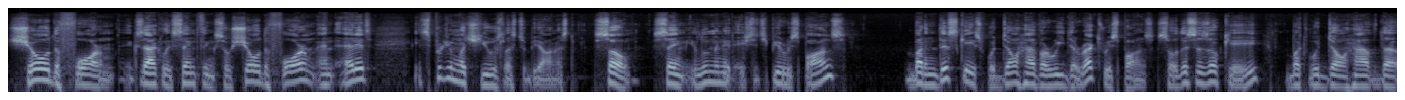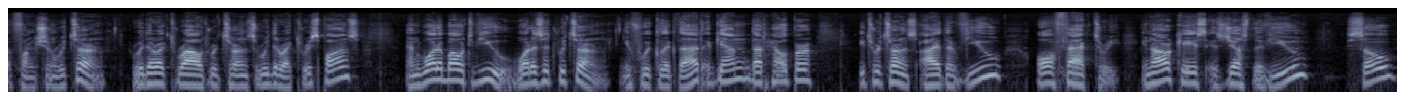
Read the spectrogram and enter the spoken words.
Show the form, exactly same thing. So show the form and edit. It's pretty much useless to be honest. So same illuminate HTTP response. But in this case, we don't have a redirect response. So this is okay, but we don't have the function return. Redirect route returns redirect response. And what about view? What does it return? If we click that again, that helper, it returns either view or factory. In our case, it's just the view. So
